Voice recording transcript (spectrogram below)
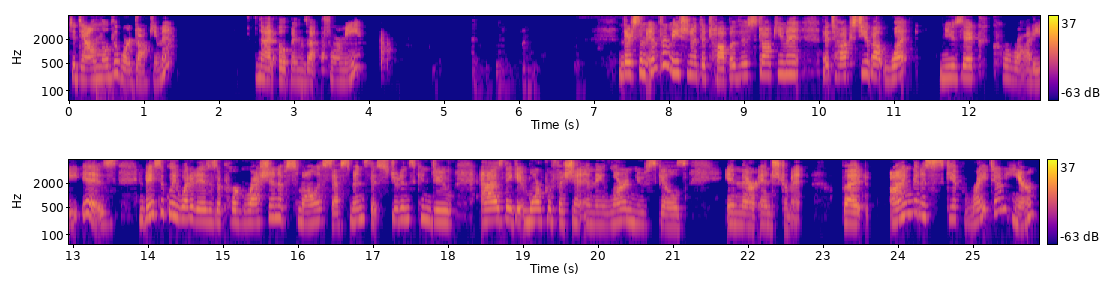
to download the Word document. That opens up for me. There's some information at the top of this document that talks to you about what music karate is. And basically, what it is is a progression of small assessments that students can do as they get more proficient and they learn new skills in their instrument. But I'm going to skip right down here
